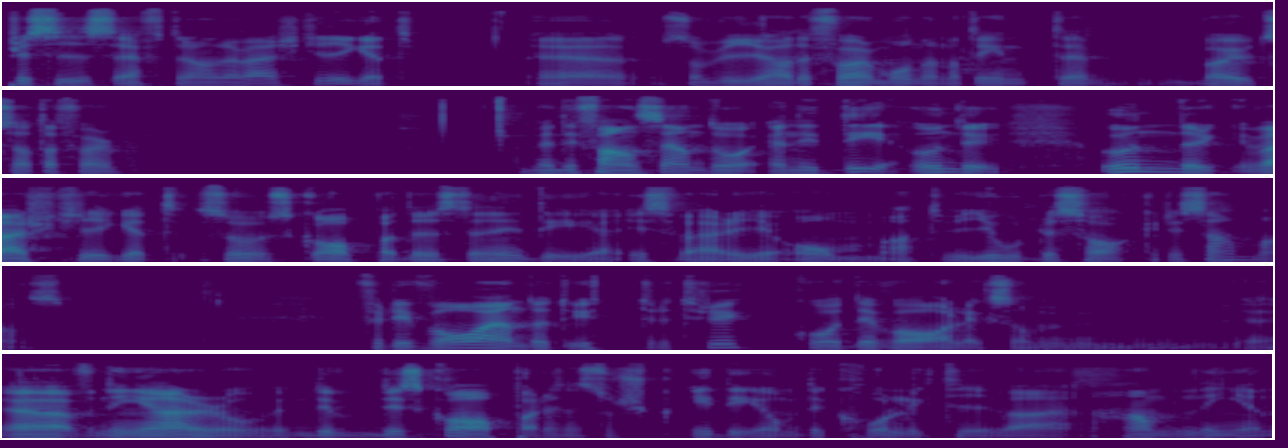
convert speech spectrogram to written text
precis efter andra världskriget, eh, som vi hade förmånen att inte vara utsatta för. Men det fanns ändå en idé. Under, under världskriget så skapades en idé i Sverige om att vi gjorde saker tillsammans. För det var ändå ett yttre tryck och det var liksom övningar och det, det skapades en sorts idé om den kollektiva handlingen.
